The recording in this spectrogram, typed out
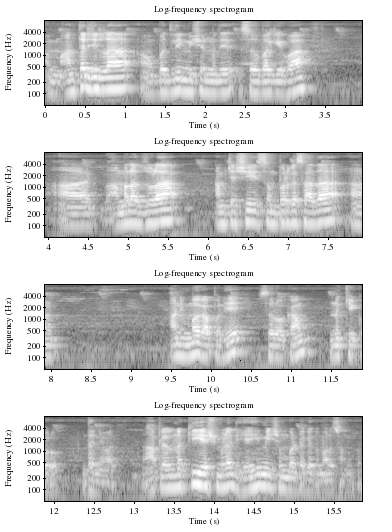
आंतरजिल्हा बदली मिशनमध्ये सहभागी व्हा. आम्हाला जुळा. आमच्याशी संपर्क साधा. आणि मग आपण हे सर्व काम नक्की करू. धन्यवाद. आपल्याला नक्की यश मिळेल हेही मी शंभर टक्के तुम्हाला सांगतो.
